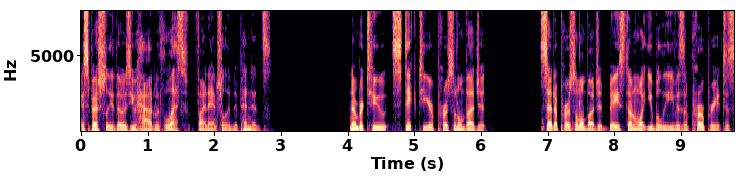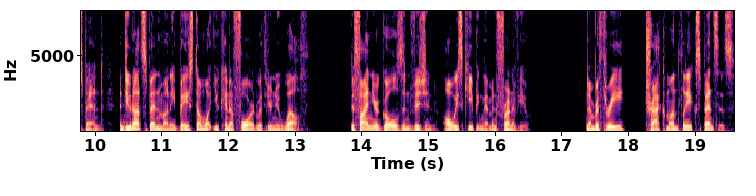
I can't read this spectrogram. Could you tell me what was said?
especially those you had with less financial independence. Number two, stick to your personal budget. Set a personal budget based on what you believe is appropriate to spend, and do not spend money based on what you can afford with your new wealth. Define your goals and vision, always keeping them in front of you. Number three, track monthly expenses.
